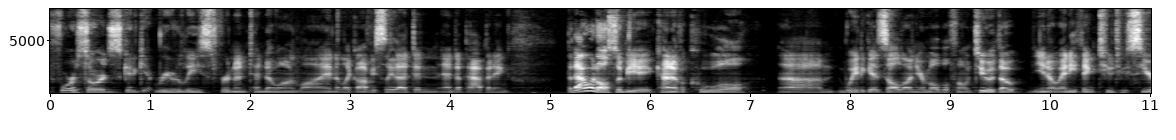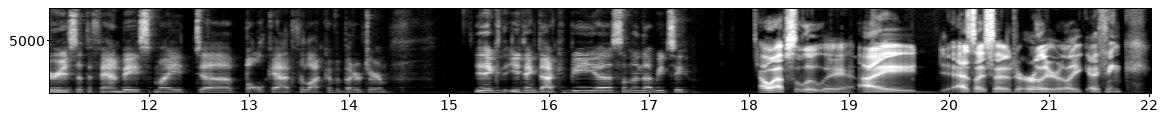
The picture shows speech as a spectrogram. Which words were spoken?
Four Swords is gonna get re-released for Nintendo Online, and like obviously that didn't end up happening. But that would also be kind of a cool um, way to get Zelda on your mobile phone too, without you know anything too too serious that the fan base might uh, bulk at, for lack of a better term. You think you think that could be uh, something that we'd see? Oh, absolutely. I, as I said earlier, like I think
